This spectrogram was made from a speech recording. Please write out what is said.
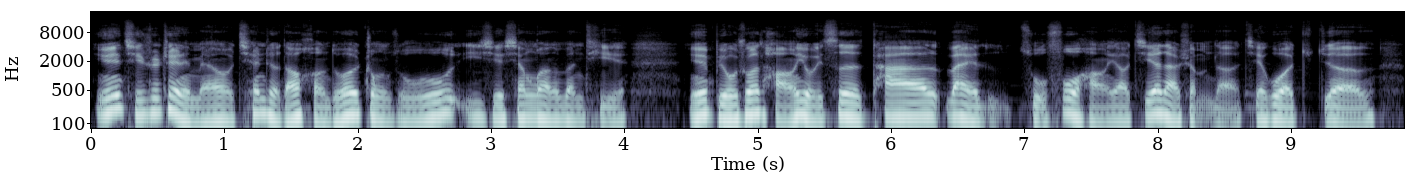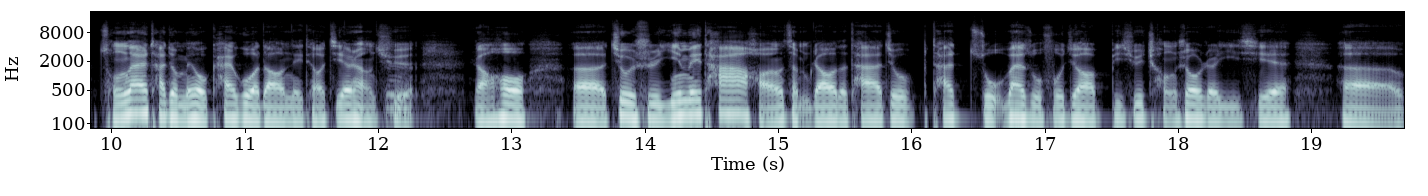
因为其实这里面有牵扯到很多种族一些相关的问题。因为比如说，好像有一次他外祖父好像要接他什么的，结果呃，从来他就没有开过到那条街上去。然后，呃，就是因为他好像怎么着的，他就他祖外祖父就要必须承受着一些呃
